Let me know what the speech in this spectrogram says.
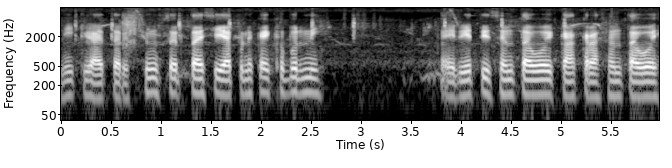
નીકળ્યા અત્યારે શું સરતા છે આપણને કાંઈ ખબર નહીં. કાંઈ રેતી સણતા હોય, કાંકરા સણતા હોય.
